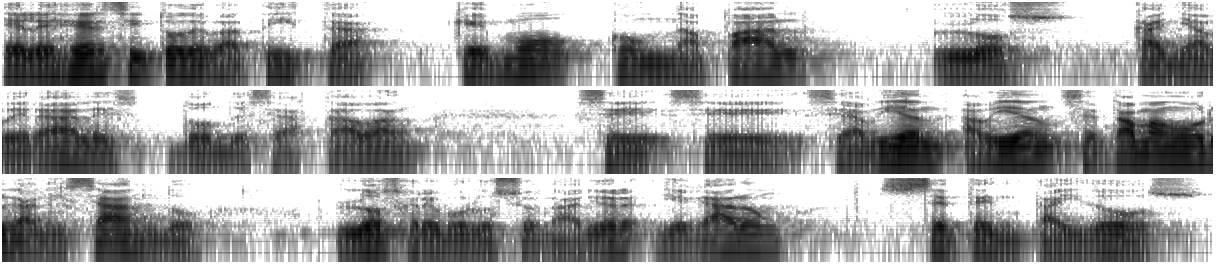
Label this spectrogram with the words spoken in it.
el ejército de Batista quemó con napal los cañaverales donde se estaban, se, habían, habían, se estaban organizando los revolucionarios. Llegaron 72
